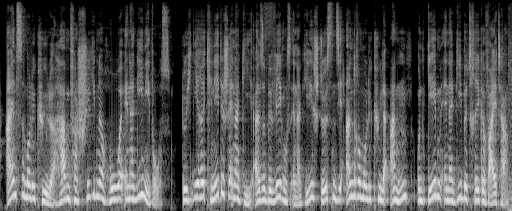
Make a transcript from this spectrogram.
Einzelne Moleküle haben verschiedene hohe Energieniveaus. Durch ihre kinetische Energie, also Bewegungsenergie, stößen sie andere Moleküle an und geben Energiebeträge weiter.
